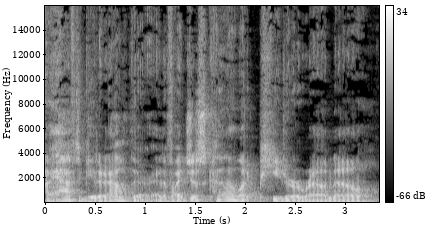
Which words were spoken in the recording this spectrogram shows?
i have to get it out there. And if i just kind of like peter around now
